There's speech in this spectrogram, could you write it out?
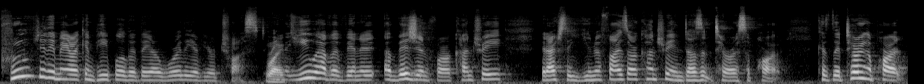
Prove to the American people that they are worthy of your trust. Right. And that you have a, a vision for our country that actually unifies our country and doesn't tear us apart. Because the tearing apart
